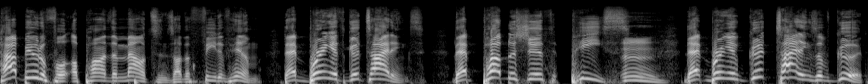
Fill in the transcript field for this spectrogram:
How beautiful upon the mountains are the feet of him that bringeth good tidings that publisheth peace, mm. that bringeth good tidings of good,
